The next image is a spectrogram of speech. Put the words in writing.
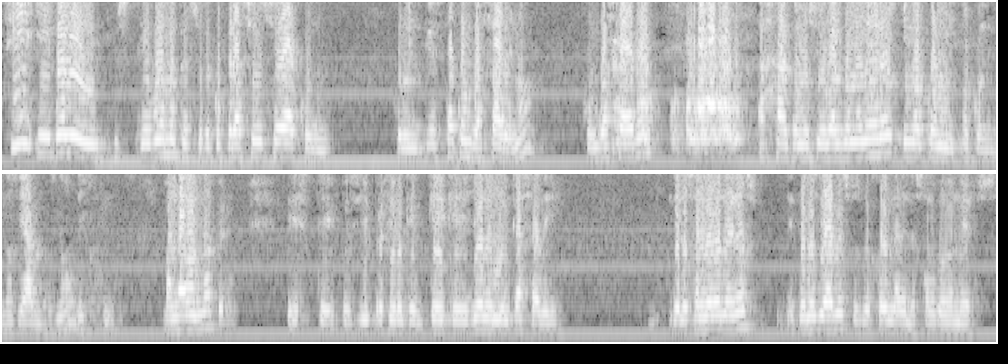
Sí, y bueno, pues qué bueno que su recuperación sea con, con está con Guasave, ¿no? Con Guasave, ajá, con los algodoneros y no con, no con los diablos, ¿no? Dijo, mala onda, pero este, pues sí, prefiero que, que, que lloren en casa de, de los algodoneros, de, los diablos, pues mejor en la de los algodoneros.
